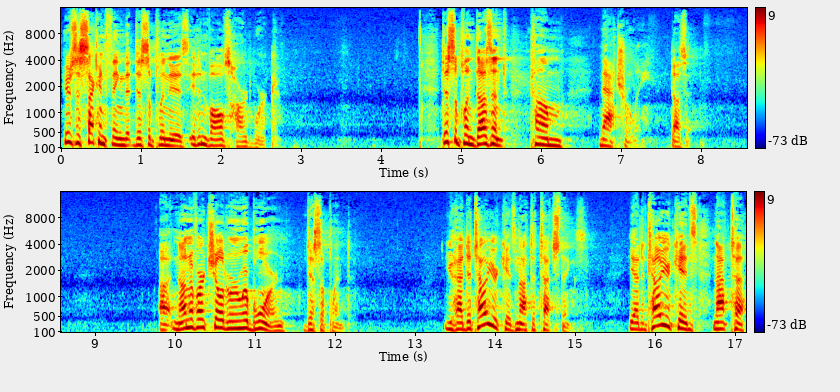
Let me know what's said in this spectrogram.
Here's the second thing that discipline is it involves hard work. Discipline doesn't come naturally, does it? Uh, none of our children were born disciplined. You had to tell your kids not to touch things. You had to tell your kids not to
